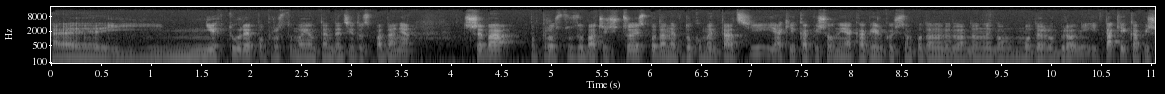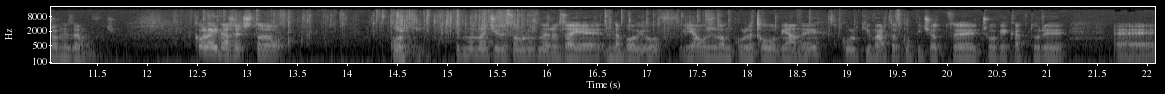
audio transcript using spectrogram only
E, niektóre po prostu mają tendencję do spadania. Trzeba po prostu zobaczyć, co jest podane w dokumentacji, jakie kapiszony, jaka wielkość są podane dla danego modelu broni i takie kapiszony zamówić. Kolejna rzecz to kulki. W tym momencie są różne rodzaje nabojów. Ja używam kulek ołowianych. Kulki warto kupić od e, człowieka, który e,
